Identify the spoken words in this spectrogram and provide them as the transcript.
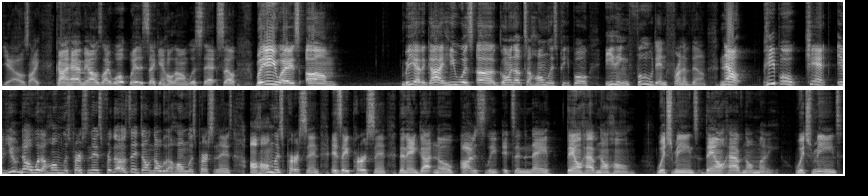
yeah, I was like, kind of had me. I was like, well, wait a second, hold on, what's that? So, but anyways, um, but yeah, the guy, he was uh, going up to homeless people, eating food in front of them. Now, people can't, if you know what a homeless person is, for those that don't know what a homeless person is, a homeless person is a person that ain't got no, obviously, it's in the name, they don't have no home, which means they don't have no money, which means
